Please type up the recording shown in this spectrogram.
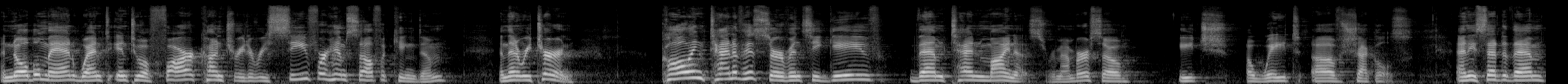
A noble man went into a far country to receive for himself a kingdom and then return. Calling 10 of his servants, he gave them 10 minas. Remember? So each a weight of shekels. And he said to them,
